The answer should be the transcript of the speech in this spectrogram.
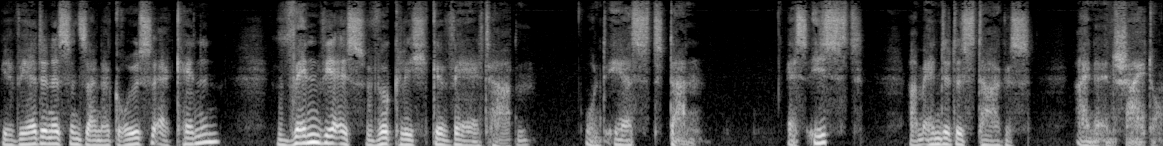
wir werden es in seiner Größe erkennen, wenn wir es wirklich gewählt haben, und erst dann. Es ist am Ende des Tages eine Entscheidung.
